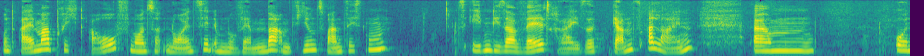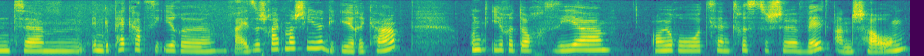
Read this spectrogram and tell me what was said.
Und Alma bricht auf 1919 im November am 24. zu eben dieser Weltreise ganz allein. Ähm, und ähm, im Gepäck hat sie ihre Reiseschreibmaschine, die Erika, und ihre doch sehr eurozentristische Weltanschauung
